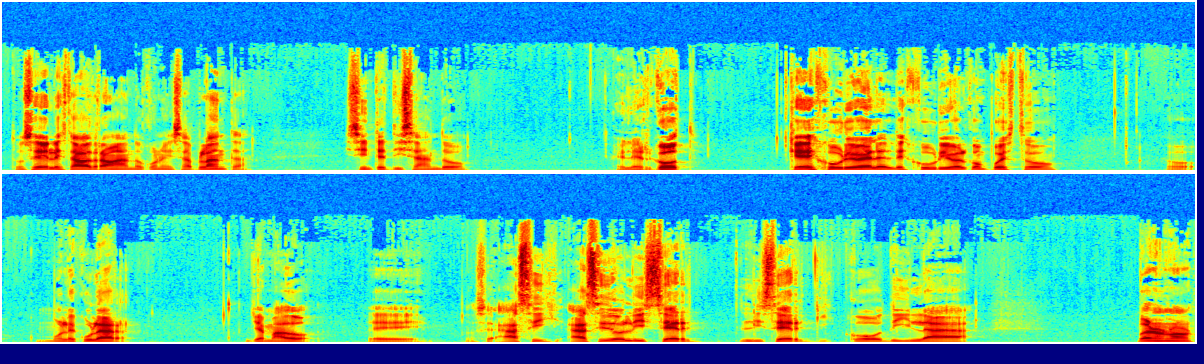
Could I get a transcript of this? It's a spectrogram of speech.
Entonces él estaba trabajando con esa planta, sintetizando el ergot. ¿Qué descubrió él? Él descubrió el compuesto molecular llamado eh, no sé, ácido lisérgico dila... Bueno, no,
